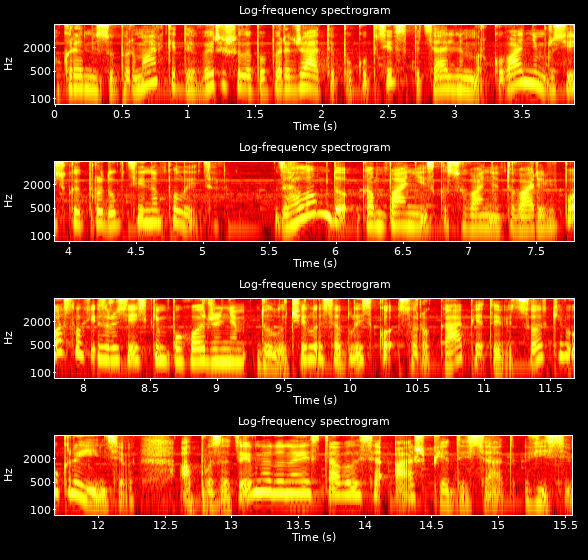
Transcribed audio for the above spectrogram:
Окремі супермаркети вирішили попереджати покупців спеціальним маркуванням російської продукції на полицях. Загалом до кампанії скасування товарів і послуг із російським походженням долучилося близько 45% українців, а позитивно до неї ставилися аж 58%.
